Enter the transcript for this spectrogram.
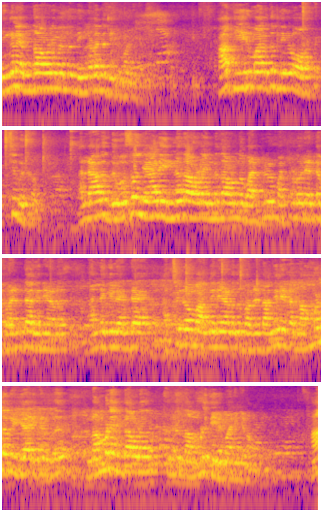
നിങ്ങൾ എന്താവണമെന്ന് നിങ്ങൾ തന്നെ തീരുമാനിക്കണം. ആ തീരുമാനത്തിൽ നിങ്ങൾ ഉറപ്പിച്ച് നിൽക്കണം. അല്ലാതെ ദിവസം ഞാൻ ഇന്നതാവണം ഇന്നതാവണം മറ്റൊരു മറ്റുള്ളവർ എന്റെ ഫ്രണ്ട് അങ്ങനെയാണ് അല്ലെങ്കിൽ എന്റെ അച്ഛനും അമ്മ അങ്ങനെയാണെന്ന് പറഞ്ഞിട്ട് അങ്ങനെയല്ല. നമ്മൾ വിചാരിക്കുന്നത് നമ്മൾ എന്താവണം എന്ന് നമ്മൾ തീരുമാനിക്കണം. ആ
